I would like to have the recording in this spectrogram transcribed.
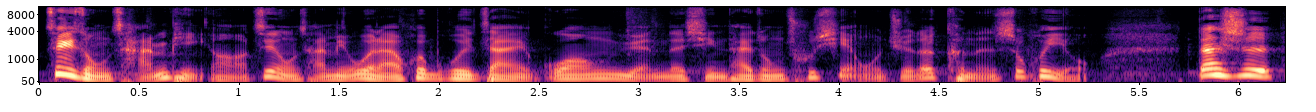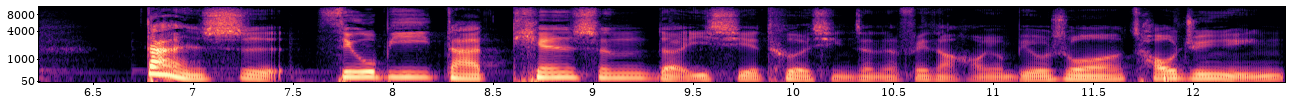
这种产品啊，这种产品未来会不会在光源的形态中出现？我觉得可能是会有，但是，但是 COB 它天生的一些特性真的非常好用，比如说超均匀、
